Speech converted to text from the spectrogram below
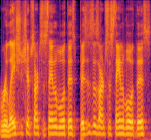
Relationships aren't sustainable with this, businesses aren't sustainable with this,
